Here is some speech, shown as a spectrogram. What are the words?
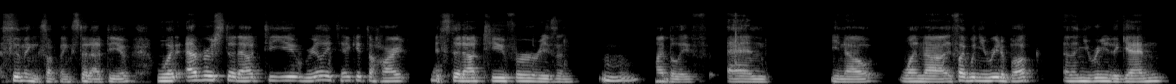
Assuming something stood out to you, whatever stood out to you, really take it to heart. It stood out to you for a reason, Mhm. my belief. And, you know, when uh, it's like when you read a book and then you read it again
